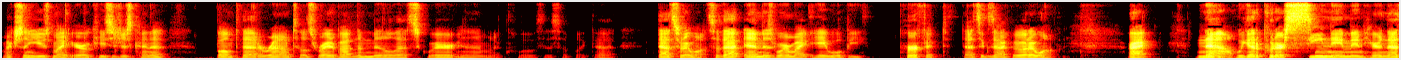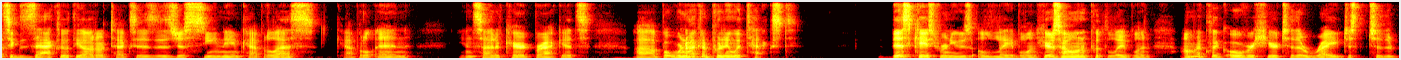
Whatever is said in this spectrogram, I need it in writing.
I'm actually to use my arrow keys to just kind of bump that around till it's right about in the middle of that square. And I'm going to close this up like that. That's what I want. So that M is where my A will be. Perfect. That's exactly what I want. All right. Now we got to put our scene name in here. And that's exactly what the auto text is, is just scene name, capital S, capital N, inside of caret brackets. uh, but we're not going to put it in with text. This case, we're going to use a label. And here's how I want to put the label in. I'm going to click over here to the right, just to the,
